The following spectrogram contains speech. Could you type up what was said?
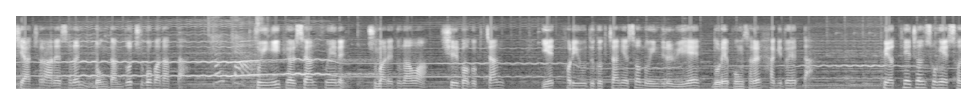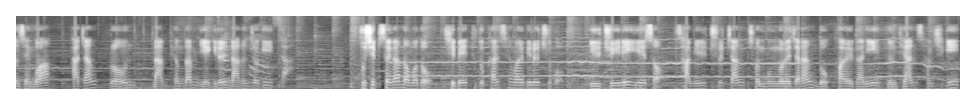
지하철 안에서는 농담도 주고받았다. 부인이 별세한 후에는 주말에도 나와 실버극장, 옛 허리우드 극장에서 노인들을 위해 노래 봉사를 하기도 했다. 몇 해 전송의 선생과 가장 부러운 남편감 얘기를 나눈 적이 있다. 90세가 넘어도 집에 두둑한 생활비를 주고 일주일에 2에서 3일 출장 전국 노래자랑 녹화를 가니 은퇴한 삼식이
